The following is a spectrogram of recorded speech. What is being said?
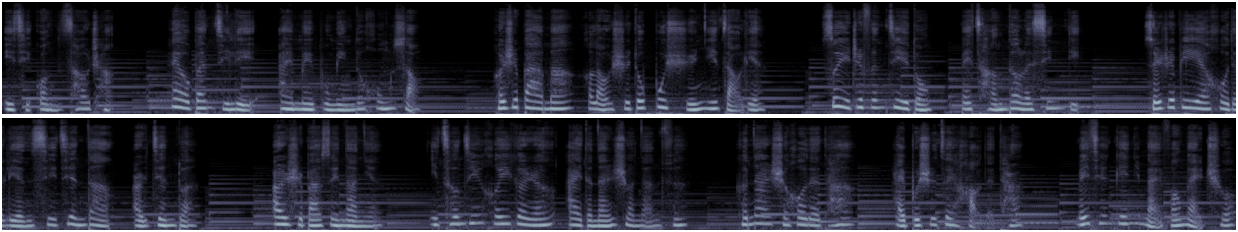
一起逛的操场，还有班级里暧昧不明的哄笑。可是爸妈和老师都不许你早恋，所以这份悸动被藏到了心底。随着毕业后的联系渐淡而间断。二十八岁那年，你曾经和一个人爱得难舍难分，可那时候的他。还不是最好的他，没钱给你买房买车，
